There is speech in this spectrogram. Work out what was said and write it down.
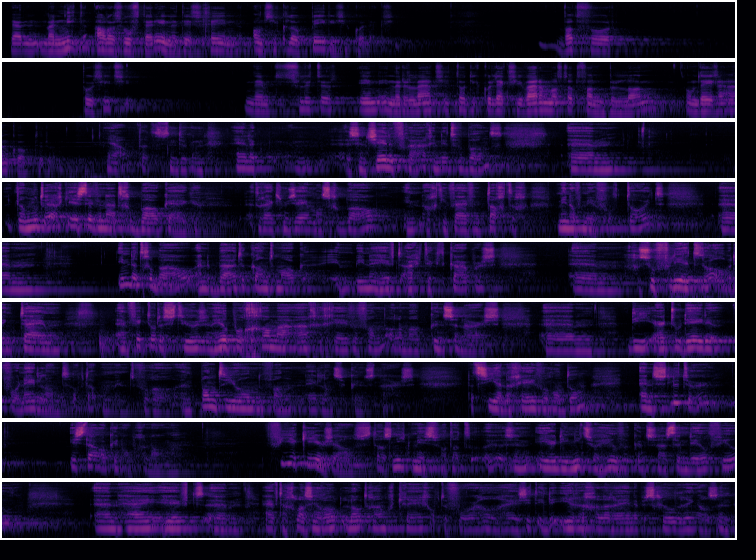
Ja, maar niet alles hoeft daarin. Het is geen encyclopedische collectie. Wat voor positie neemt Sluter in in relatie tot die collectie? Waarom was dat van belang om deze aankoop te doen? Ja, dat is natuurlijk een hele essentiële vraag in dit verband. Um, dan moeten we eigenlijk eerst even naar het gebouw kijken. Het Rijksmuseum als gebouw, in 1885 min of meer voltooid. Um, in dat gebouw, aan de buitenkant, maar ook in binnen, heeft architect Kuipers um, gesouffleerd door Alberding Tijm en Victor de Stuurs een heel programma aangegeven van allemaal kunstenaars um, die ertoe deden voor Nederland op dat moment. Vooral een pantheon van Nederlandse kunstenaars. Dat zie je aan de gevel rondom. En Slutter is daar ook in opgenomen. Vier keer zelfs, dat is niet mis, want dat is een eer die niet zo heel veel kunstenaars ten deel viel. En hij heeft, um, hij heeft een glas in loodraam gekregen op de voorhal. Hij zit in de eregalerij in de beschildering als een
